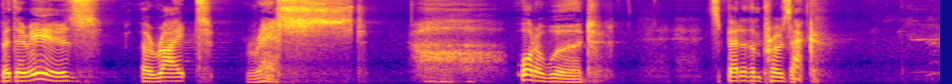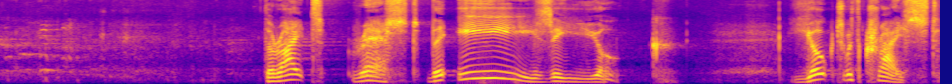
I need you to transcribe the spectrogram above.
But there is a right rest. what a word. It's better than Prozac. the right rest, the easy yoke, yoked with Christ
